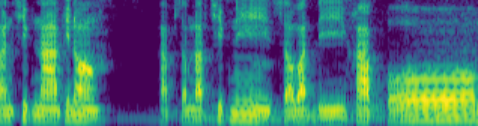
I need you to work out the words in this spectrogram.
กันชิปนาพี่น้อง ครับสำหรับชิปนี้สวัสดีครับผม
